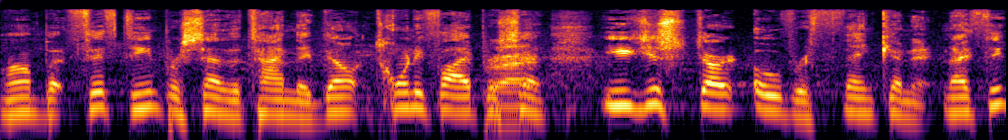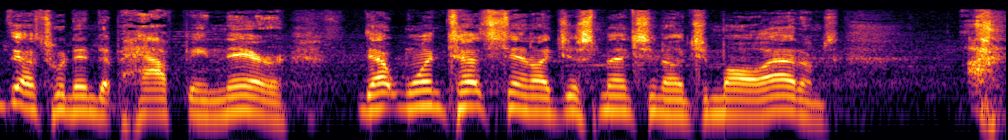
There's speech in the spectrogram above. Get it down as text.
Well, but 15% of the time they don't, 25%. Right. You just start overthinking it. And I think that's what ended up happening there. That one touchdown I just mentioned on Jamal Adams. I,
